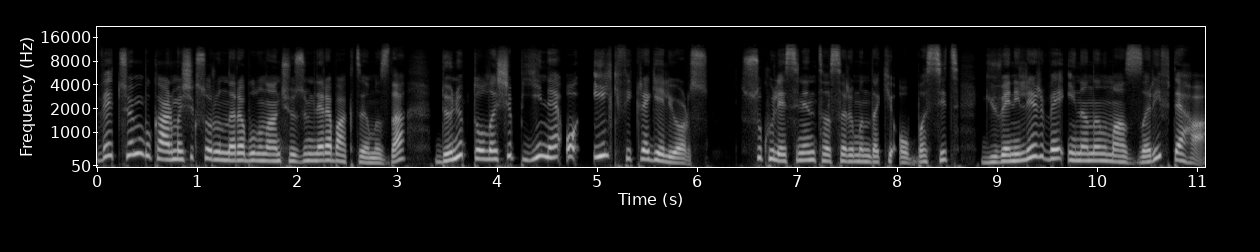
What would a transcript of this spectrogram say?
Ve tüm bu karmaşık sorunlara bulunan çözümlere baktığımızda dönüp dolaşıp yine o ilk fikre geliyoruz. Su kulesinin tasarımındaki o basit, güvenilir ve inanılmaz zarif deha.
